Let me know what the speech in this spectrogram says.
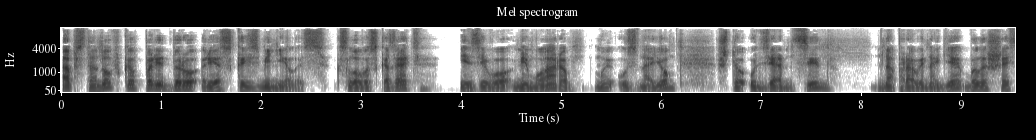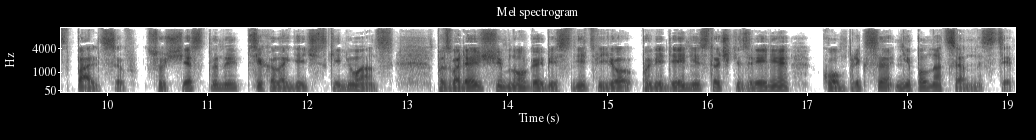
Обстановка в Политбюро резко изменилась. К слову сказать, из его мемуаров мы узнаем, что у Дзян Цин на правой ноге было шесть пальцев, существенный психологический нюанс, позволяющий много объяснить в ее поведении с точки зрения комплекса неполноценности.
